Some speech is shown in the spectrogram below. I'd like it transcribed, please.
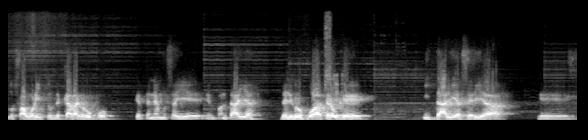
los favoritos de cada grupo que tenemos ahí en pantalla. Del grupo A creo que Italia sería eh,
